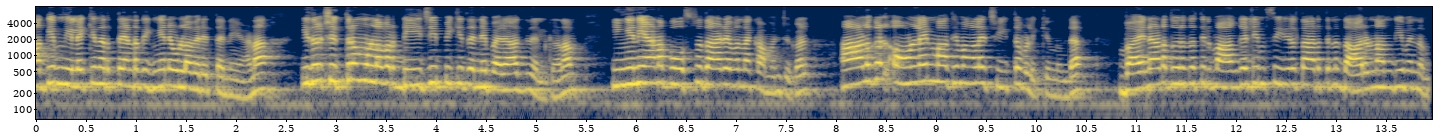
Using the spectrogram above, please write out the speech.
ആദ്യം നിലയ്ക്ക് നിർത്തേണ്ടത് ഇങ്ങനെയുള്ളവരെ തന്നെയാണ്. ഇതിൽ ചിത്രമുള്ളവർ ഡി ജി പിക്ക് തന്നെ പരാതി നൽകണം. ഇങ്ങനെയാണ് പോസ്റ്റിന് താഴെ വന്ന കമന്റുകൾ. ആളുകൾ ഓൺലൈൻ മാധ്യമങ്ങളെ ചീത്ത വിളിക്കുന്നുണ്ട്. വയനാട് ദുരന്തത്തിൽ മാംഗല്യം സീരിയൽ താരത്തിന് ദാരുണാന്ത്യമെന്നും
